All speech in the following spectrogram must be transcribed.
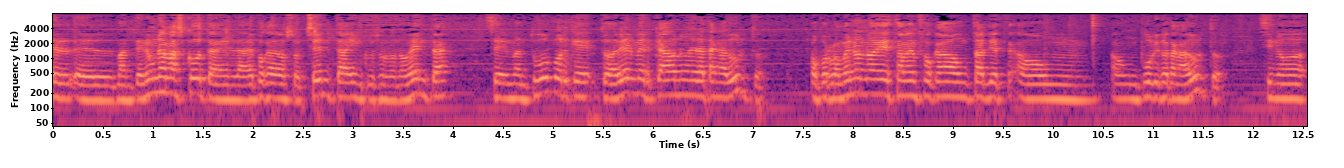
el- el mantener una mascota en la época de los 80, incluso en los 90, se mantuvo porque todavía el mercado no era tan adulto. O por lo menos no estaba enfocado a un target o un, a un público tan adulto, sino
